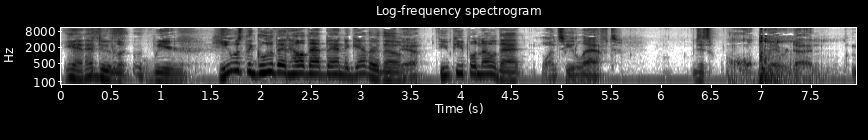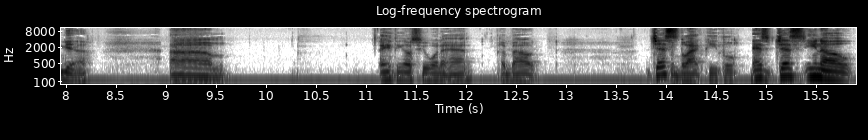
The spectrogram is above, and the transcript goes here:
yeah, that dude looked weird. He was the glue that held that band together though. Yeah. Few people know that. Once he left, Just they were done. yeah. Anything else you want to add about Just black people? as just you know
